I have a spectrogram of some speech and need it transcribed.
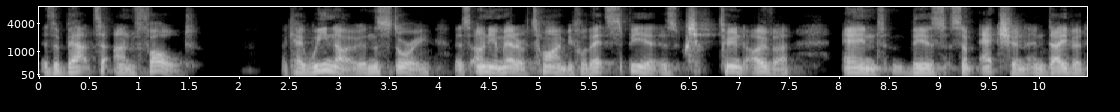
is about to unfold. Okay, we know in the story that it's only a matter of time before that spear is turned over and there's some action and David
